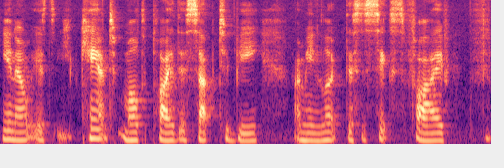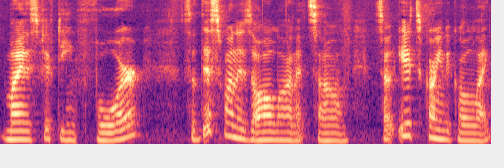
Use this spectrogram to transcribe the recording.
you know, it's, you can't multiply this up to be, I mean, look, this is 6, 5, minus 15, 4. So this one is all on its own. So it's going to go like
